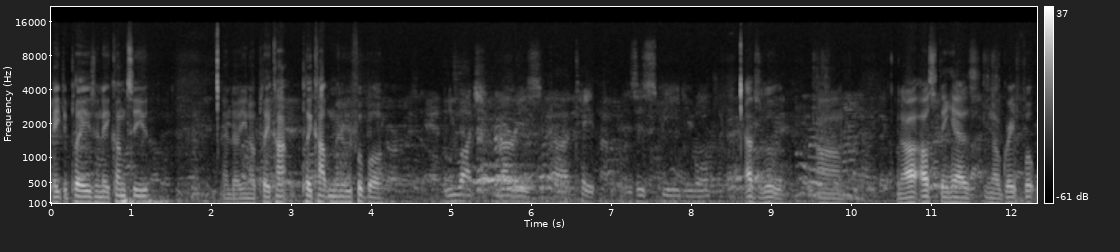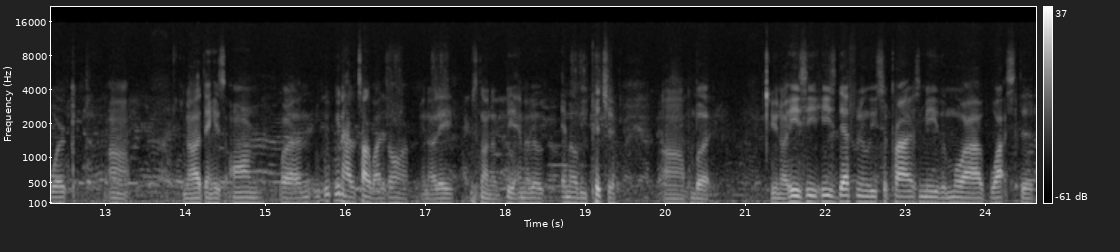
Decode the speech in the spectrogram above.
make the plays when they come to you, and uh, you know, play com- play complementary football. When you watch Murray's uh, tape, is his speed unique? Absolutely. Um, you know, I also think he has you know great footwork. Um, you know, I think his arm. Well, we don't have to talk about his arm. You know, they he's going to be an MLB, MLB pitcher, um, but you know, he's he, he's definitely surprised me the more I've watched the,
